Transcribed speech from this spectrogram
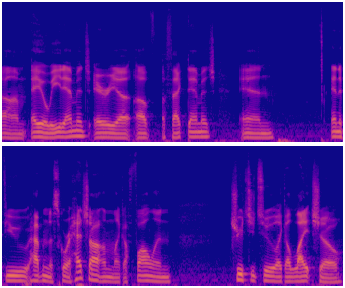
um, AOE damage, area of effect damage, and and if you happen to score a headshot on like a fallen, treats you to like a light show,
